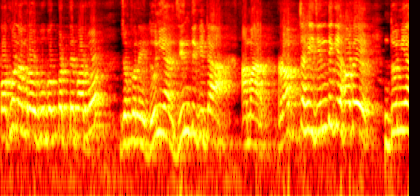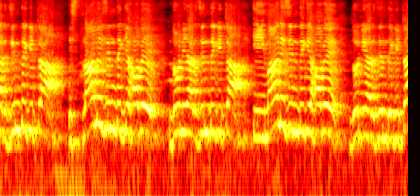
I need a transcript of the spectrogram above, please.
কখন আমরা উপভোগ করতে পারব? যখন এই দুনিয়ার জিন্দগিটা আমার রবচাহী জিন্দগি হবে, দুনিয়ার জিন্দগিটা ইসলামী জিন্দগি হবে, দুনিয়ার জিন্দগিটা ইমানি জিন্দগি হবে, দুনিয়ার জিন্দগিটা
